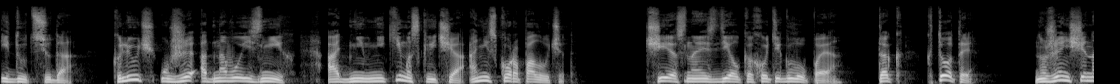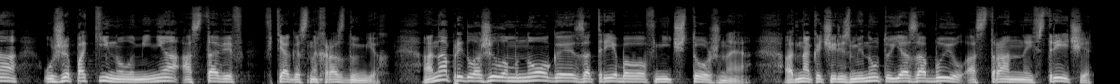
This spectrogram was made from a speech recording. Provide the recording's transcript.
идут сюда. Ключ уже одного из них, а дневники москвича они скоро получат. Честная сделка, хоть и глупая. Так кто ты? Но женщина уже покинула меня, оставив в тягостных раздумьях. Она предложила многое, затребовав ничтожное. Однако через минуту я забыл о странной встрече.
